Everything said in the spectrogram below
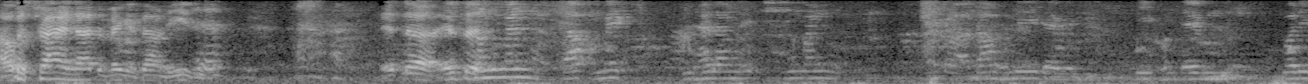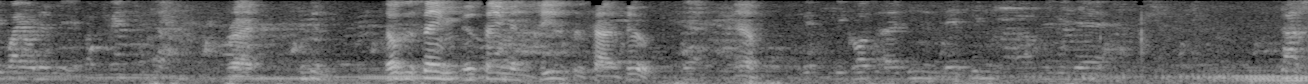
I was trying not to make it sound easy. It's a, it's a, women that make in Thailand, if women make adultery, they will be condemned very violently from men. right. That was the same, it was the same in Jesus' time too. Yeah. Yeah. Because I think they think uh, maybe they judge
